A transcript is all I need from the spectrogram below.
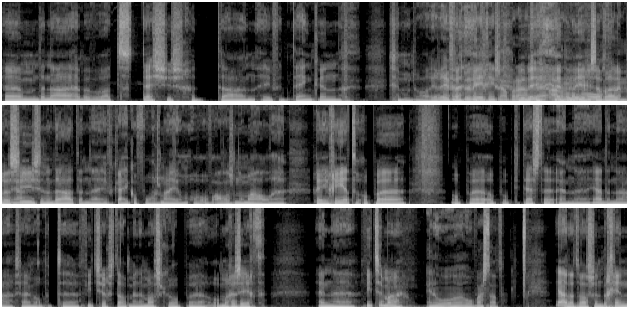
Ehm, daarna hebben we wat testjes gedaan. Even denken. Ze moeten wel weer even... Het bewegingsapparaat, Bewe- hè? Bewegingsapparaat, omhoog precies, inderdaad. En eh, even kijken of volgens mij om, of, of alles normaal eh, reageert op, eh, op, op, op die testen. En ja, daarna zijn we op het fietsje gestapt met een masker op, op mijn gezicht. En fietsen maar. En hoe, hoe was dat? Ja, dat was in het begin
